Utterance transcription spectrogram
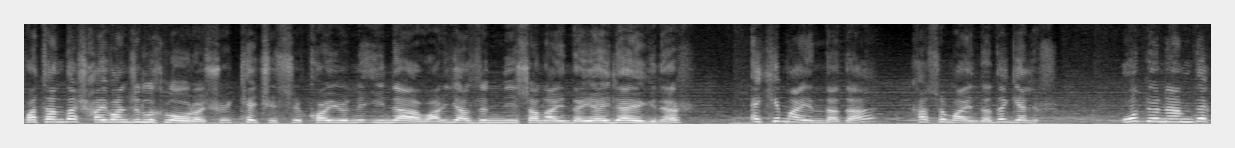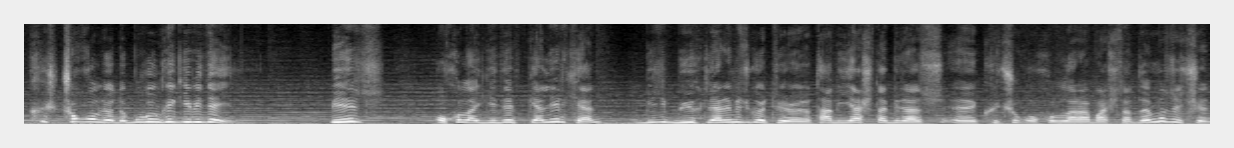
Vatandaş hayvancılıkla uğraşıyor. Keçisi, koyunu, ineği var. Yazın Nisan ayında yaylaya gider. Ekim ayında da, Kasım ayında da gelir. O dönemde kış çok oluyordu. Bugünkü gibi değil. Biz okula gidip gelirken bizi büyüklerimiz götürüyordu. Tabii yaşta biraz e, küçük okullara başladığımız için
